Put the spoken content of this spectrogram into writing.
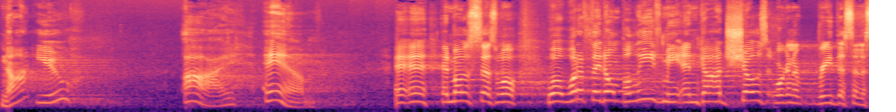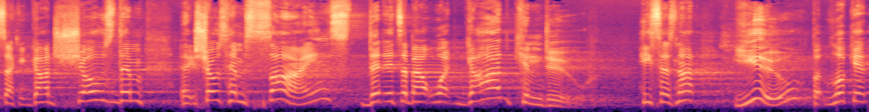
not you. I am. And, and, Moses says, well, well, what if they don't believe me? And God shows, we're going to read this in a second. God shows them, shows him signs that it's about what God can do. He says, not you, but look at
